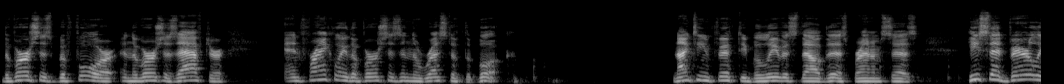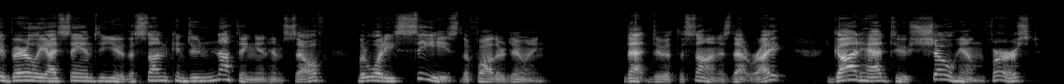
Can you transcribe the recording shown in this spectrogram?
the verses before and the verses after, and frankly, the verses in the rest of the book. 1950, Believest thou this? Branham says, He said, Verily, verily, I say unto you, the Son can do nothing in himself, but what he sees the Father doing. That doeth the Son. Is that right? God had to show him first.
